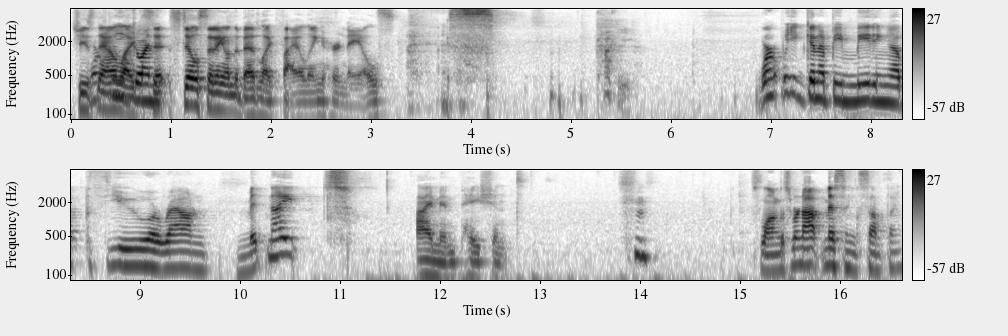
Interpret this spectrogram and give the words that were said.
She's Weren't now we like going- sit, still sitting on the bed, like filing her nails. Cocky. weren't we gonna be meeting up with you around midnight? I'm impatient. As long as we're not missing something.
